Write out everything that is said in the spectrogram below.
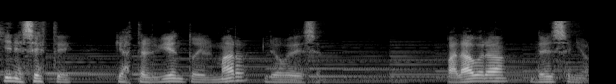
¿quién es este que hasta el viento y el mar le obedecen? Palabra del Señor.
